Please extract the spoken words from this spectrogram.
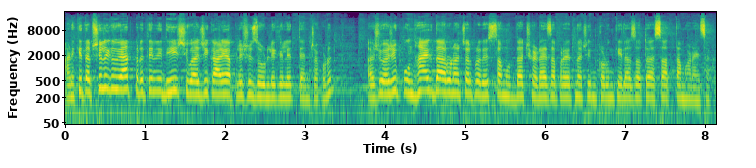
आणखी तपशील घेऊयात. प्रतिनिधी शिवाजी काळे आपल्याशी जोडले गेलेत त्यांच्याकडून. शिवाजी पुन्हा एकदा अरुणाचल प्रदेशचा मुद्दा छेडायचा प्रयत्न चीनकडून केला जातोय असं आता म्हणायचं का?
